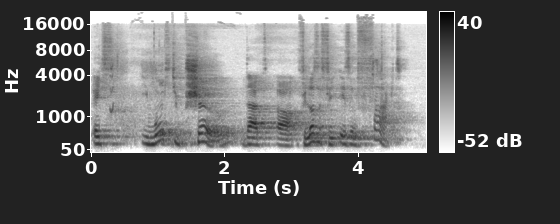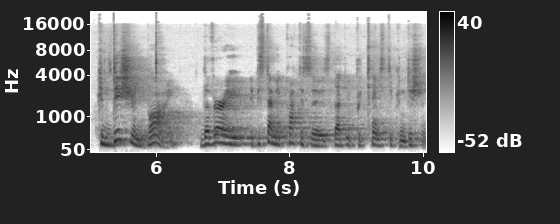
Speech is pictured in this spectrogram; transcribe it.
it's he wants to show that uh, philosophy is in fact conditioned by the very epistemic practices that it pretends to condition.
